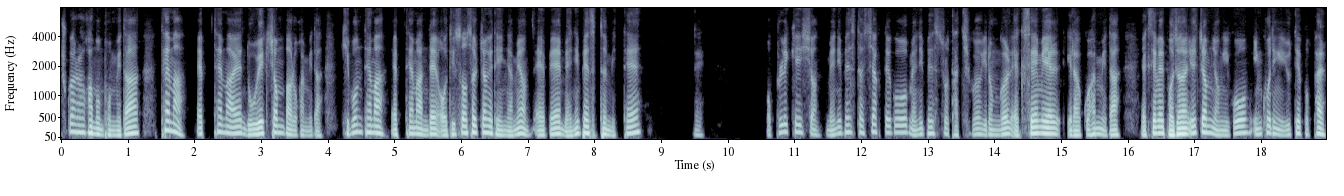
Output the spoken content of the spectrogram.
추가를 하고 한번 봅니다. 테마, 앱 테마의 노 액션 바로 갑니다. 기본 테마, 앱 테마인데 어디서 설정이 되어 있냐면 앱의 매니페스트 밑에 네. 어플리케이션, 매니페스트 시작되고 매니페스트로 닫히고요. 이런 걸 XML이라고 합니다. XML 버전은 1.0이고 인코딩이 UTF-8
